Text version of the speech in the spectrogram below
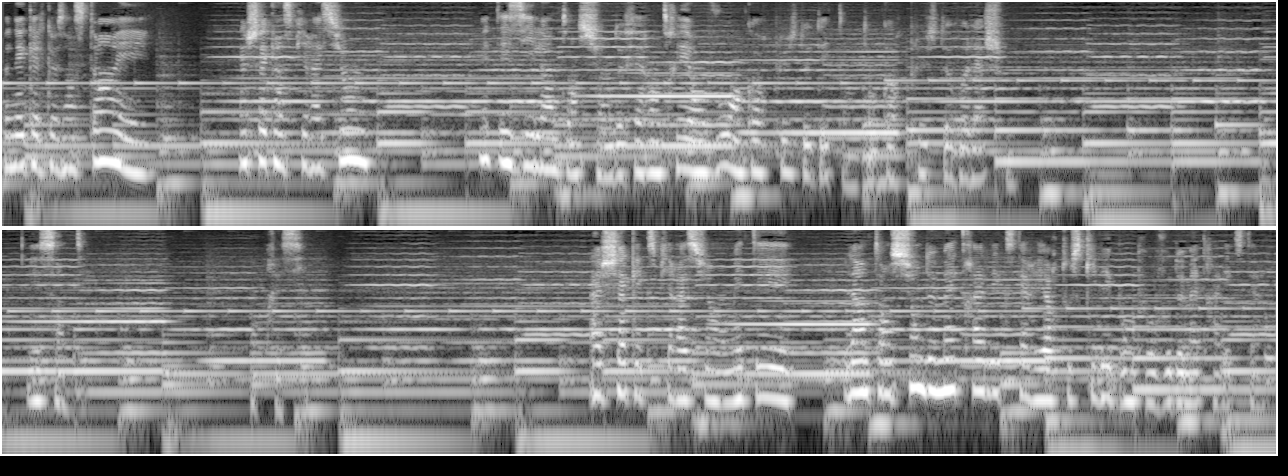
Prenez quelques instants et à chaque inspiration, mettez-y l'intention de faire entrer en vous encore plus de détente, encore plus de relâchement. Et sentez, appréciez. À chaque expiration, mettez l'intention de mettre à l'extérieur tout ce qu'il est bon pour vous de mettre à l'extérieur.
